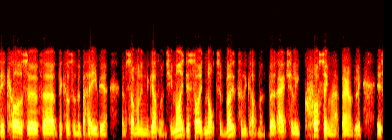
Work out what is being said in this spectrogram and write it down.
because of uh, because of the behaviour of someone in the government. You might decide not to vote for the government, but actually crossing that boundary is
